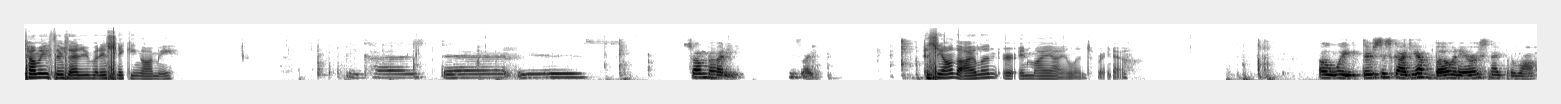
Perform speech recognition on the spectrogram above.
Tell me if there's anybody sneaking on me. Because there is somebody. He's like, Is he on the island or in my island right now? oh wait, there's this guy. Do you have a bow and arrow? Snipe him off.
